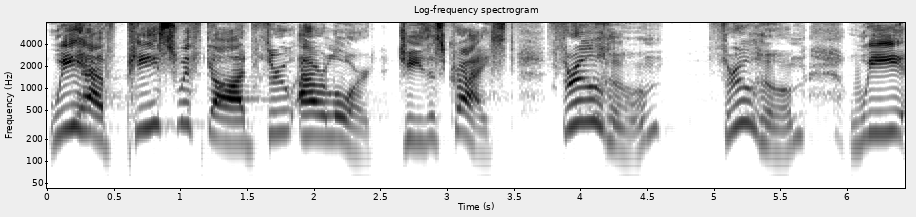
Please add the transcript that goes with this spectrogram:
we have peace with God through our Lord, Jesus Christ, through whom, through whom we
